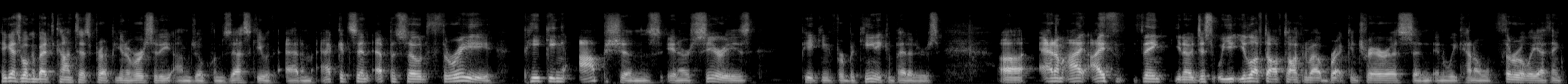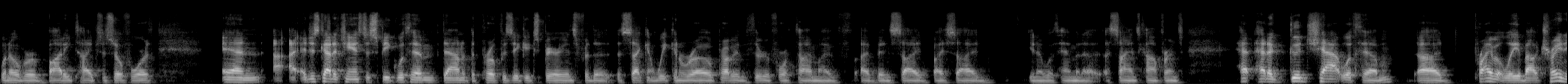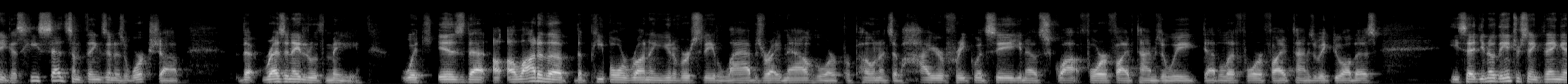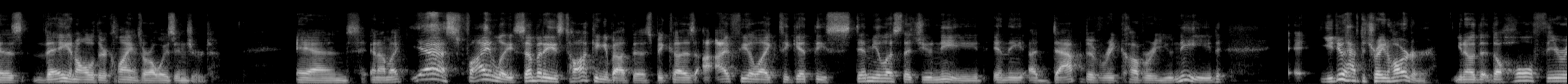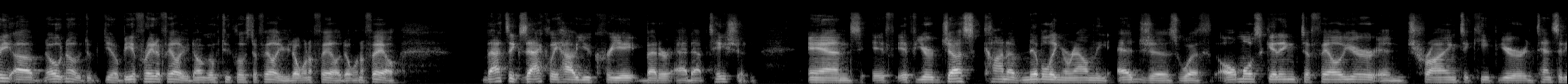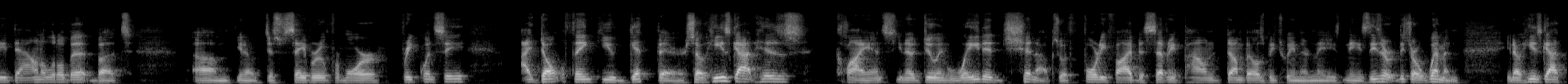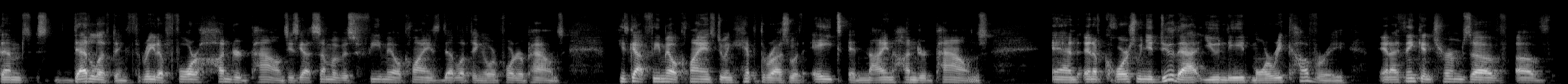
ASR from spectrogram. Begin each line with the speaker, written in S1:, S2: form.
S1: Hey guys, welcome back to Contest Prep University. I'm Joe Klemczewski with Adam Atkinson, episode three, peaking options in our series, peaking for bikini competitors. Uh, Adam, I, I think, you know, just you, you, left off talking about Bret Contreras and, and we kind of thoroughly, I think, went over body types and so forth. And I, I, just got a chance to speak with him down at the Pro Physique Experience for the, the second week in a row, probably the third or fourth time I've, I've been side by side, you know, with him at a, a science conference. Had, had a good chat with him uh, privately about training because he said some things in his workshop that resonated with me which is that a, a, lot of the the people running university labs right now who are proponents of higher frequency you know squat four or five times a week deadlift four or five times a week do all this. He said you know the interesting thing is they and all of their clients are always injured and and i'm like yes finally somebody's talking about this because i feel like to get the stimulus that you need in the adaptive recovery you need eh, you do have to train harder. You know, the, the whole theory of oh, no, no, you know, be afraid of failure. Don't go too close to failure. You don't want to fail. Don't want to fail. That's exactly how you create better adaptation. And if if you're just kind of nibbling around the edges with almost getting to failure and trying to keep your intensity down a little bit, but um, you know, just save room for more frequency, I don't think you'd get there. So he's got his clients, you know, doing weighted chin-ups with 45 to 70 pound dumbbells between their knees. Knees. These are these are women. You know, he's got them deadlifting three to 400 pounds. He's got some of his female clients deadlifting over 400 pounds. He's got female clients doing hip thrusts with eight and 900 pounds. And and of course, when you do that, you need more recovery. And I think in terms of of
